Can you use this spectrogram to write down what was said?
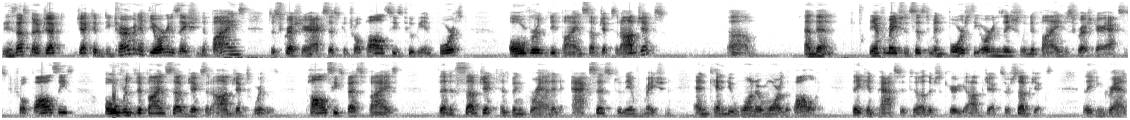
the assessment object objective determine if the organization defines discretionary access control policies to be enforced over the defined subjects and objects. Um, and then the information system enforce the organizationally defined discretionary access control policies over the defined subjects and objects where the policy specifies that a subject has been granted access to the information and can do one or more of the following. They can pass it to other security objects or subjects. They can grant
